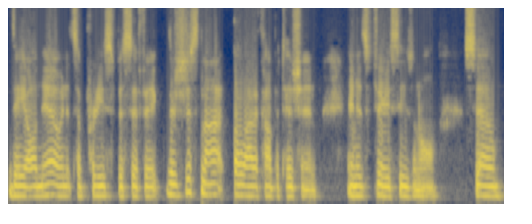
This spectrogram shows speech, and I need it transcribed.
they all know. And it's a pretty specific there's just not a lot of competition. And it's very seasonal. So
